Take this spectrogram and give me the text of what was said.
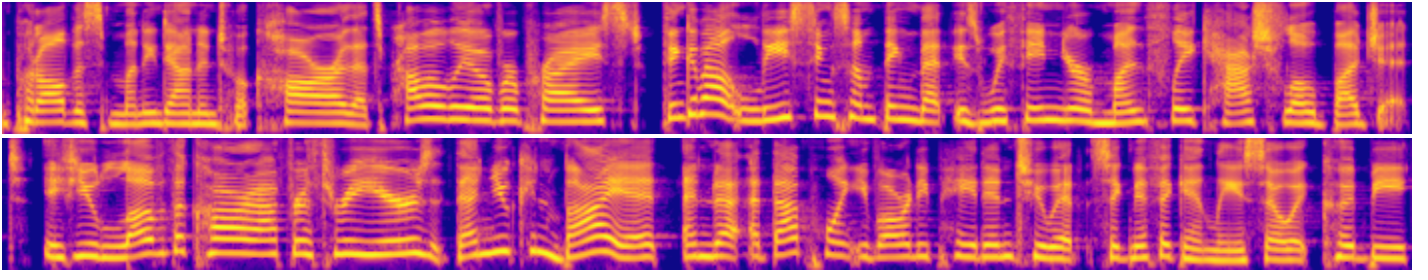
and put all this money down into a car that's probably overpriced. Think about leasing something that is within your monthly cash flow budget. If you love the car after three years, then you can buy it. And at that point, you've already paid into it significantly. So it could be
